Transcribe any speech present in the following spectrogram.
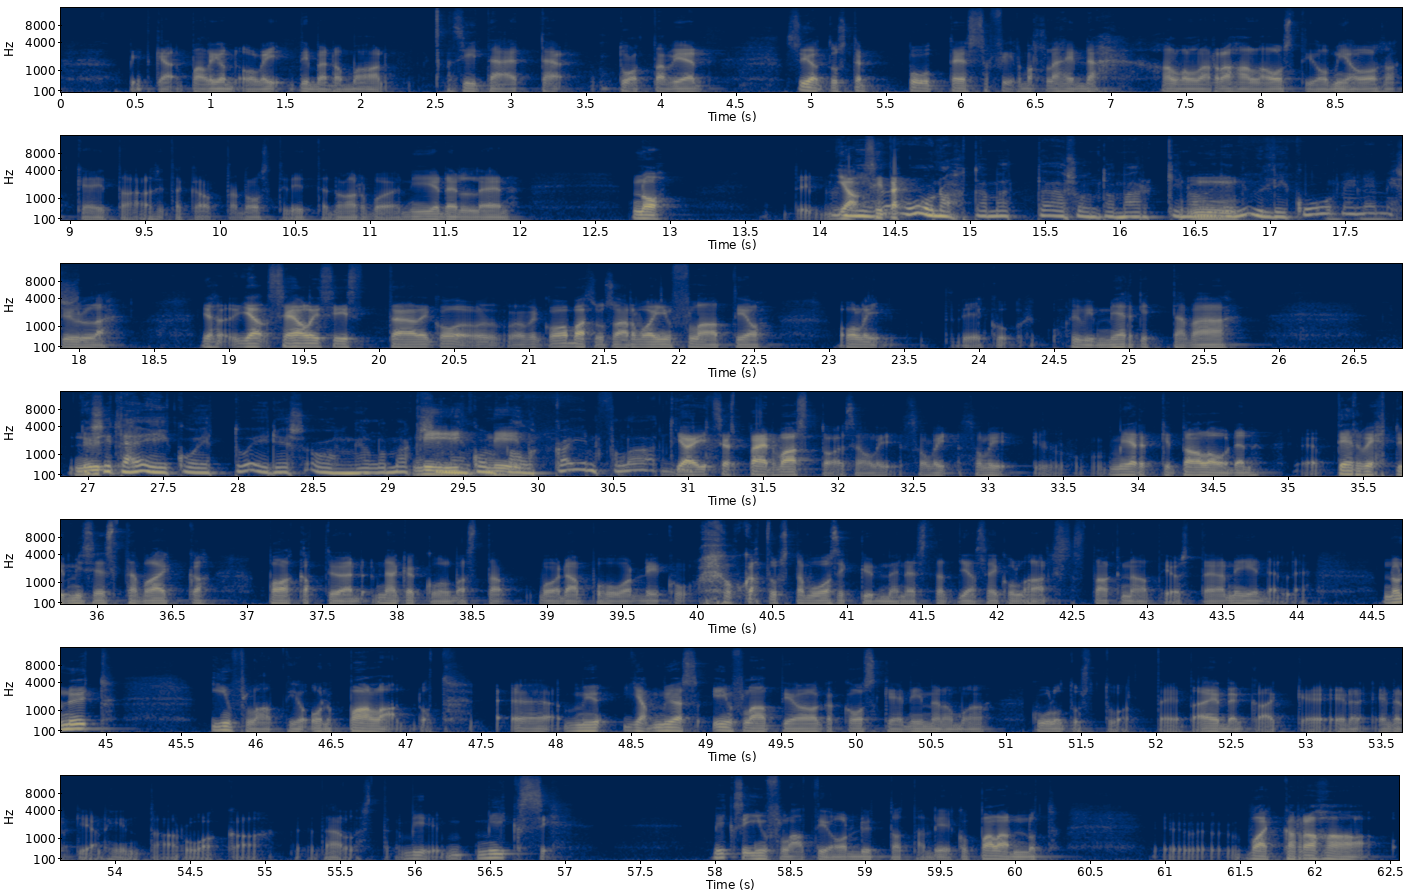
Pitkä, paljon oli nimenomaan sitä, että tuottavien sijoitusten puutteessa firmat lähinnä halvalla rahalla osti omia osakkeita ja sitä kautta nosti niiden arvoja ja niin edelleen. No, ja niin, sitä... Unohtamatta asuntomarkkinoiden mm, ylikuumenemista. Kyllä. Ja, ja se oli siis tämä niinku, niinku omaisuusarvoinflaatio oli niinku, hyvin merkittävää. Nyt, ja sitä ei koettu edes ongelmaksi, niin, niin kuin niin. palkkainflaatio. Ja itse asiassa päinvastoin se oli, se, oli, se oli merkki talouden tervehtymisestä, vaikka palkkatyön näkökulmasta voidaan puhua niin kuin hukatusta vuosikymmenestä ja sekulaarisesta stagnaatiosta ja niin edelleen. No nyt inflaatio on palannut, ja myös inflaatio, joka koskee nimenomaan kulutustuotteita, ennen kaikkea energian hintaa, ruokaa ja tällaista. Miksi? Miksi inflaatio on nyt tota, niin kuin palannut, vaikka rahaa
